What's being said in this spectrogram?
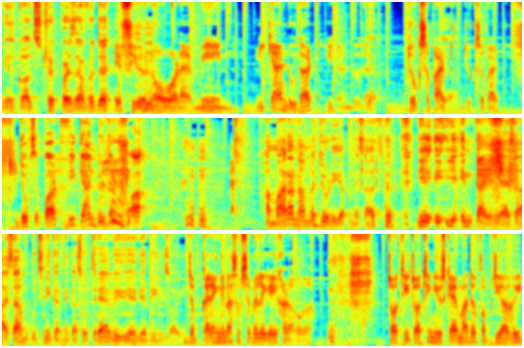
We'll call strippers every day इफ़ यू नो व्हाट आई मीन वी कैन डू दैट वी कैन डू दैट जोक सपाट जोक सपाट jokes apart. We can do that. वाह हमारा नाम मत जोड़िए अपने साथ। ये ये इनका आइडिया ऐसा ऐसा हम कुछ नहीं करने का सोच रहे हैं। वी आर रियली सॉरी जब करेंगे ना सबसे पहले यही खड़ा होगा। चौथी चौथी न्यूज़ क्या है माधव? पबजी आ गई।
